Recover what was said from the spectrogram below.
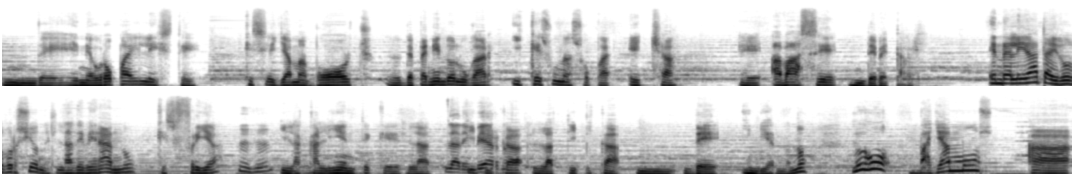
de, en Europa del Este que se llama Borch, eh, dependiendo del lugar, y que es una sopa hecha eh, a base de betabel. En realidad hay dos versiones, la de verano, que es fría, y la caliente, que es la, La de típica, la típica mm, de invierno, ¿no? Luego vayamos a,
